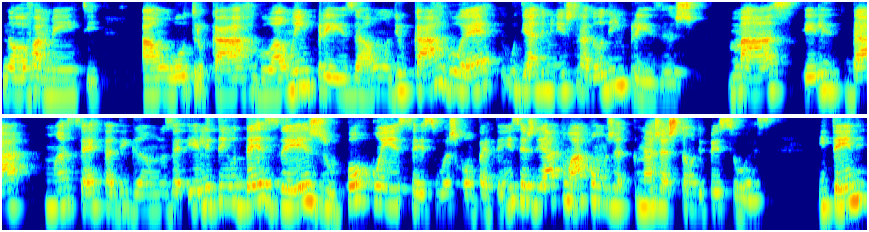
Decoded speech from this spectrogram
novamente a um outro cargo, a uma empresa onde o cargo é o de administrador de empresas, mas ele dá uma certa, digamos, ele tem o desejo por conhecer suas competências de atuar como na gestão de pessoas. Entende?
